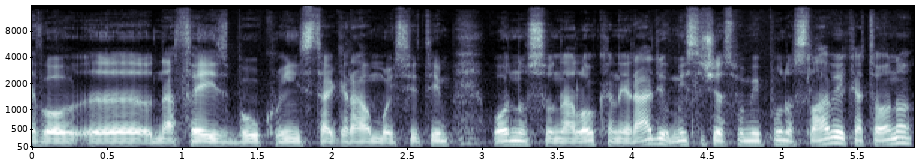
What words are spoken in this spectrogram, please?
evo, na Facebooku, Instagramu i svi tim u odnosu na lokalni radio. Misliš da smo mi puno slabiji kad ono?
